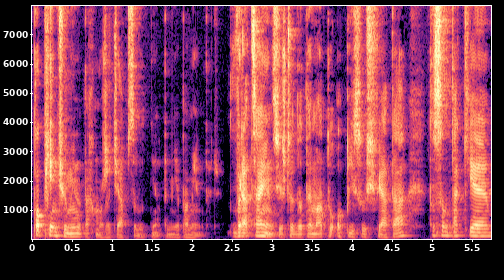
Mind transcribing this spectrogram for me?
Po pięciu minutach możecie absolutnie o tym nie pamiętać. Wracając jeszcze do tematu opisu świata, to są takie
